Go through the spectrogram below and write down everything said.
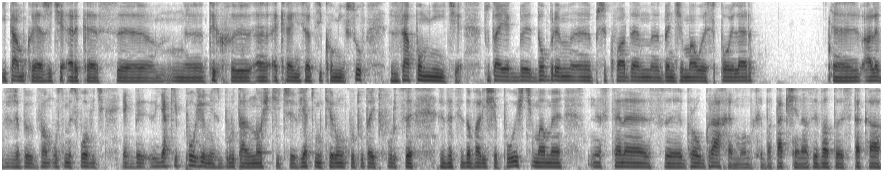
i tam kojarzycie Erkę z tych ekranizacji komiksów, zapomnijcie. Tutaj jakby dobrym przykładem będzie mały spoiler, ale żeby wam uzmysłowić jakby jaki poziom jest brutalności, czy w jakim kierunku tutaj twórcy zdecydowali się pójść, mamy scenę z Grow Grachem, on chyba tak się nazywa, to jest taka,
